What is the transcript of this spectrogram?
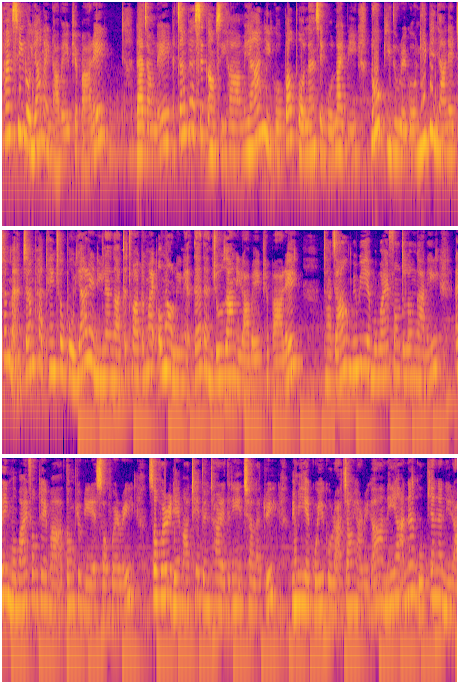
ဖမ်းဆီးလို့ရနိုင်တာပဲဖြစ်ပါတယ်။ဒါကြောင့်လေအကြမ်းဖက်စစ်ကောင်စီဟာမယားညီကိုပေါက်ဖော်လန်းစဉ်ကိုလိုက်ပြီးလူပြည်သူတွေကိုနီးပညာနဲ့ထပ်မံအကြမ်းဖက်ထိန်းချုပ်ဖို့ရတဲ့နီလန်းကတထွာတမိုက်အုံနောက်လေးနဲ့အသေးအံစ조사နေတာပဲဖြစ်ပါတယ်။ ဒါကြောင့်မိမိရဲ့ mobile phone တစ်လုံးကနေအဲ့ဒီ mobile phone ထဲမှာအသုံးပြုနေတဲ့ software တွေ software တွေထဲမှာထည့်သွင်းထားတဲ့သတင်းအချက်အလက်တွေမိမိရဲ့ကိုယ်ရေးကိုယ်ရာအကြောင်းအရာတွေကနေရာအနှံ့ကိုပြန့်နှံ့နေတာ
